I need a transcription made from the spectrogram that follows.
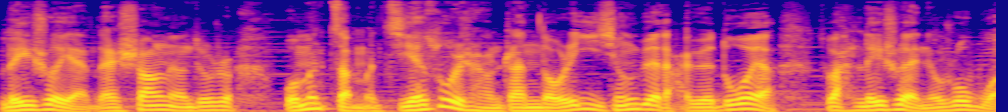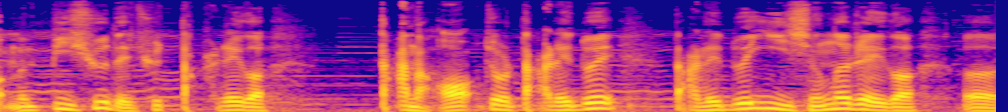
镭射眼在商量，就是我们怎么结束这场战斗。这异形越打越多呀，对吧？镭射眼就说我们必须得去打这个大脑，就是打这堆打这堆异形的这个呃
